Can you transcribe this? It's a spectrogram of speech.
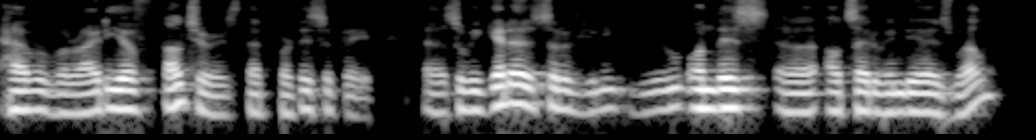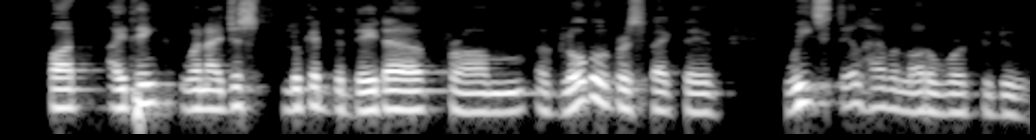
have a variety of cultures that participate. Uh, so we get a sort of unique view on this uh, outside of India as well. But I think when I just look at the data from a global perspective, we still have a lot of work to do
